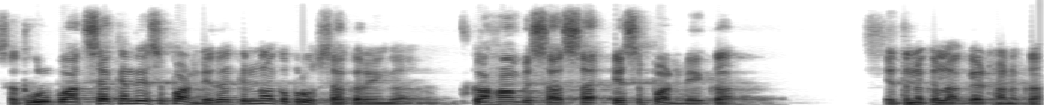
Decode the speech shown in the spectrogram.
ਸਤਿਗੁਰੂ ਪਾਤਸ਼ਾਹ ਕਹਿੰਦੇ, ਇਸ ਭਾਂਡੇ ਦਾ ਕਿੰਨਾ ਕੁ ਭਰੋਸਾ ਕਰੇਗਾ? ਕਹਾਂ ਵਿਸਾਸਾ ਇਸ ਭਾਂਡੇ ਕਾ? ਇਤਨਕ ਲਾਗੇ ਠਣਕਾ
